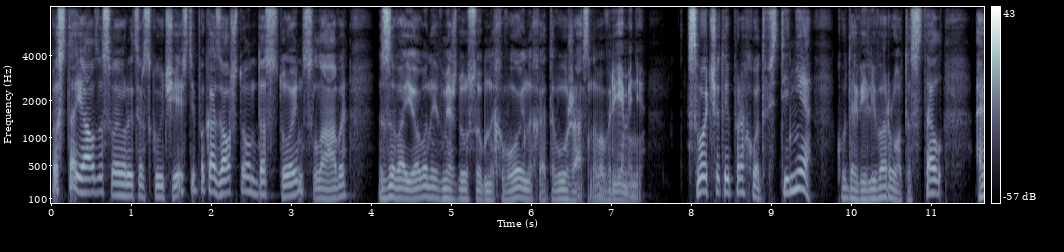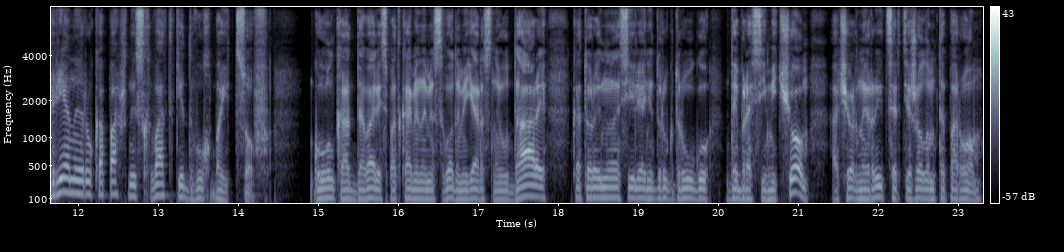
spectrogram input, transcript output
постоял за свою рыцарскую честь и показал, что он достоин славы завоеванный в междуусобных войнах этого ужасного времени. Сводчатый проход в стене, куда вели ворота, стал ареной рукопашной схватки двух бойцов. Гулко отдавались под каменными сводами яростные удары, которые наносили они друг другу, Деброси мечом, а черный рыцарь тяжелым топором.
